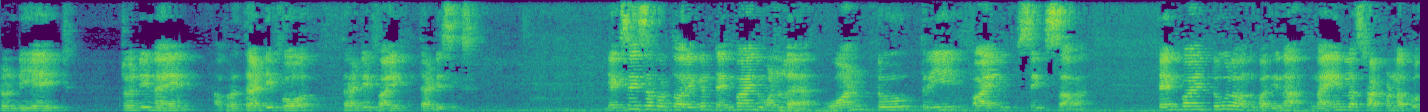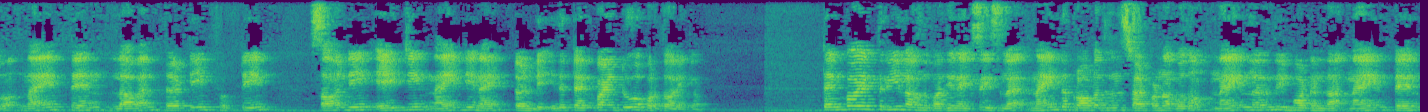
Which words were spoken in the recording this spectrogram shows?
twenty eight twenty nine அப்புறம் thirty four thirty five thirty six எக்ஸசைஸை பொறுத்த வரைக்கும் டென் பாயிண்ட் ஒன்ல one two three five six seven ten point டூல வந்து பாத்தீங்கன்னா நைன்ல ஸ்டார்ட் பண்ணா போதும். Nine ten eleven thirteen fifteen seventeen eighteen ninety nine twenty இது டென் பாயிண்ட் டூவை பொறுத்த வரைக்கும். டென் பாயிண்ட் த்ரீல வந்து பாத்தீங்கன்னா எக்ஸசைஸ்ல நைன்த் ப்ராப்ளத்துல இருந்து ஸ்டார்ட் பண்ணா போதும். நைன்ல இருந்து இம்பார்ட்டன்ட் தான். நைன் டென்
